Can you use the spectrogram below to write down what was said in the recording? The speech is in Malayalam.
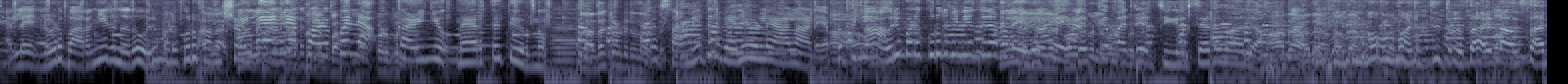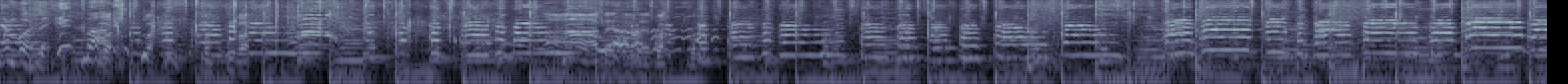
അല്ല എന്നോട് പറഞ്ഞിരുന്നത് ഒരു മണിക്കൂർ ഫംഗ്ഷൻ കുഴപ്പമില്ല കഴിഞ്ഞു നേരത്തെ തീർന്നു. സമയത്തിന് വിലയുള്ള ആളാണ്. അപ്പൊ പിന്നെ ഒരു മണിക്കൂർ പിന്നെ എന്തിനാ മറ്റേ ചികിത്സയുടെ ഭാഗം അതെ, അതെ, അതെ, അതെ. മണിച്ചിത്രത്താഴിൽ അവസാനം പോലെ.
